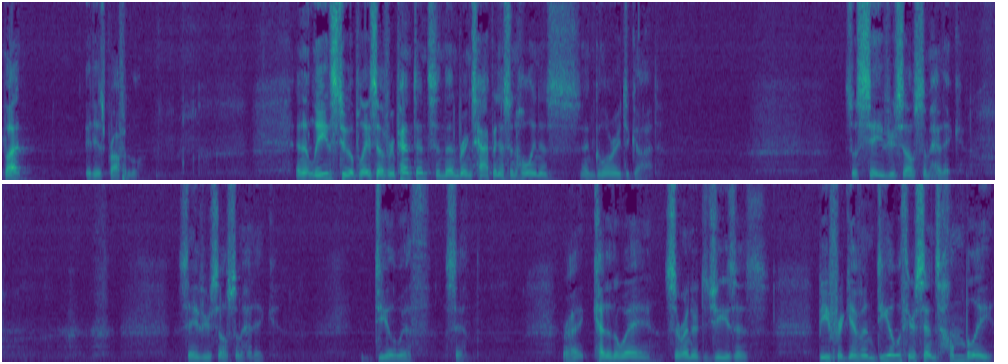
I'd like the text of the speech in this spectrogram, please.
but it is profitable. And it leads to a place of repentance and then brings happiness and holiness and glory to God. So save yourself some headache. Save yourself some headache. Deal with sin right? Cut it away, surrender to Jesus, be forgiven, deal with your sins humbly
